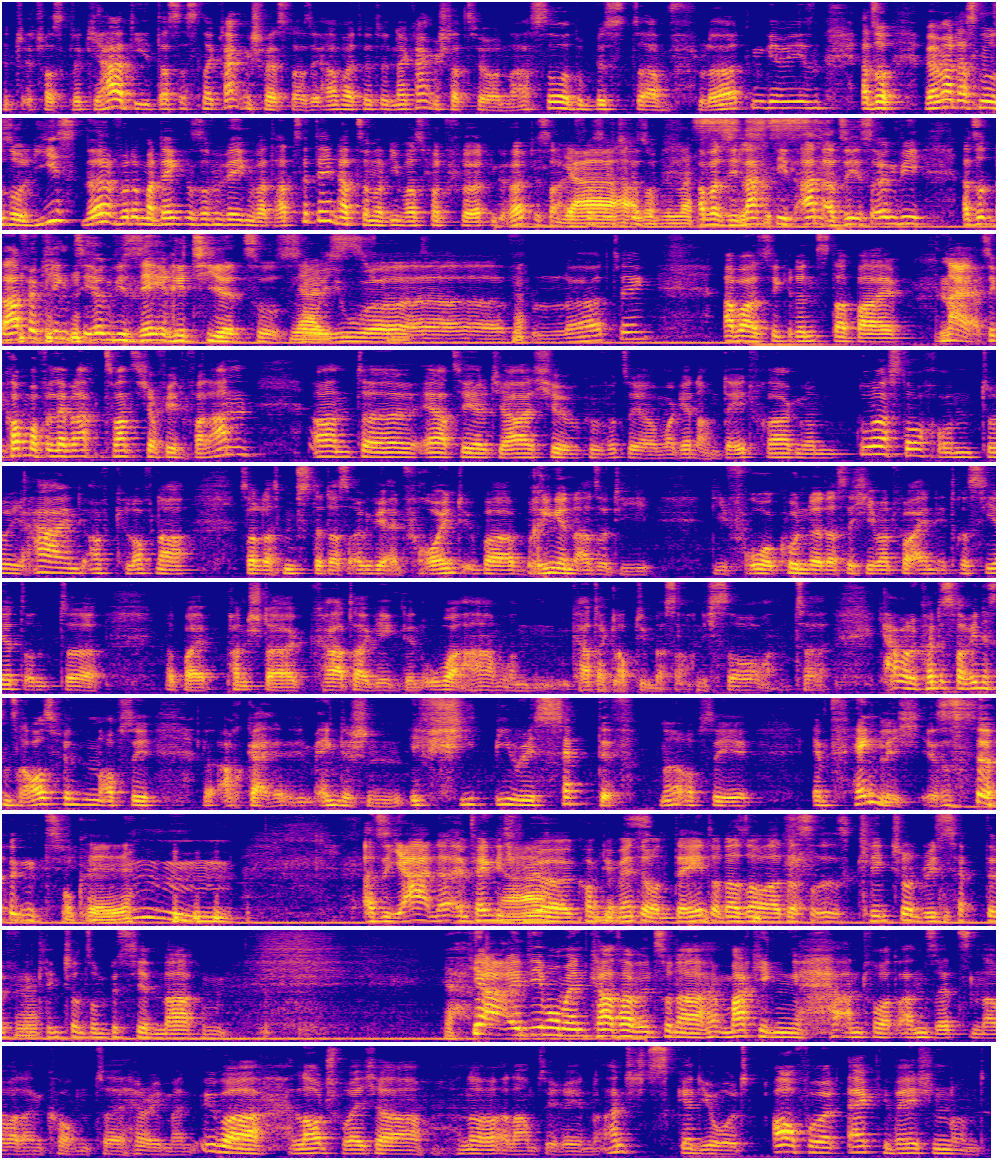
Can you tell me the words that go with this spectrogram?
mit etwas Glück. Ja, die, das ist eine Krankenschwester. Sie arbeitet in der Krankenstation. Ach so, du bist am Flirten gewesen. Also, wenn man das nur so liest, ne, würde man denken, so von wegen, was hat sie denn? Hat sie noch nie was von Flirten gehört? Ist ja, aber, so. aber sie lacht ihn an. Also, sie ist irgendwie, also dafür klingt sie irgendwie sehr irritiert. So, so ja, you uh, flirting. Aber sie grinst dabei. Naja, sie kommen auf Level 28 auf jeden Fall an. Und äh, er erzählt, ja, ich äh, würde sie ja mal gerne nach einem Date fragen. Dann du das doch. Und äh, ja, in, auf Kilovna soll das, musste das irgendwie ein Freund überbringen. Also die, die frohe Kunde, dass sich jemand für einen interessiert. Und äh, dabei puncht da Carter gegen den Oberarm. Und Carter glaubt ihm das auch nicht so. Und äh, ja, aber du könntest doch wenigstens rausfinden, ob sie, auch geil im Englischen, if she'd be receptive, ne, ob sie empfänglich ist. irgendwie. Okay. Hm. Also ja, ne, empfänglich ja, für Komplimente und Date oder so, aber das, das klingt schon receptive, ja. klingt schon so ein bisschen nach ja. ja, in dem Moment, Carter will zu einer markigen Antwort ansetzen, aber dann kommt äh, Harryman über Lautsprecher, ne, Alarmsirenen, unscheduled, Offward Activation und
